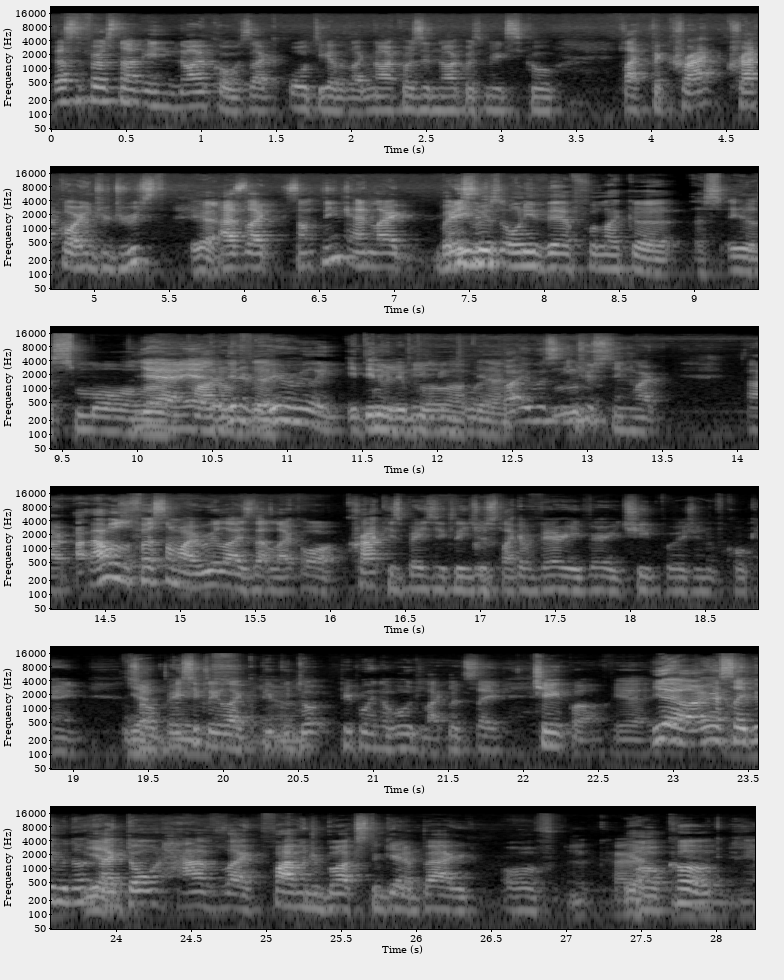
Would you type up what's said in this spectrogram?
That's the first time in Narcos, like all together, like Narcos in Narcos Mexico, like the crack crack got introduced Yeah. as like something, and like But he was only there for like a a small uh, yeah, yeah. part of didn't, the. didn't really. it didn't really blow up, yeah. But it was interesting. Like uh, that was the first time I realized that like oh, crack is basically just like a very very cheap version of cocaine. Yeah, So basically, like people Yeah. don't people in the hood, like let's say Cheaper, yeah. yeah, I guess like people don't Yeah. like don't have like five hundred bucks to get a bag of Okay. or coke. Yeah.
